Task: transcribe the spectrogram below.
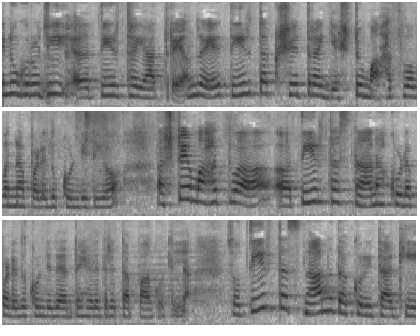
ಇನ್ನು ಗುರುಜಿ ತೀರ್ಥಯಾತ್ರೆ ಅಂದರೆ ತೀರ್ಥಕ್ಷೇತ್ರ ಎಷ್ಟು ಮಹತ್ವವನ್ನು ಪಡೆದುಕೊಂಡಿದೆಯೋ ಅಷ್ಟೇ ಮಹತ್ವ ತೀರ್ಥ ಸ್ನಾನ ಕೂಡ ಪಡೆದುಕೊಂಡಿದೆ ಅಂತ ಹೇಳಿದ್ರೆ ತಪ್ಪಾಗೋದಿಲ್ಲ. ಸೊ ತೀರ್ಥ ಸ್ನಾನದ ಕುರಿತಾಗಿ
